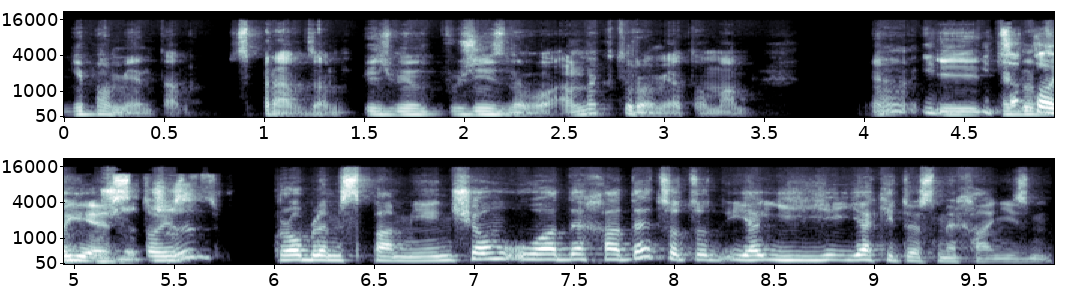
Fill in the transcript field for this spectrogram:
Nie pamiętam. Sprawdzam. Pięć minut później znowu, a na którą ja to mam? I, I, i co to jest? Rzeczy, to jest problem z pamięcią u ADHD? Co to, jaki to jest mechanizm?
